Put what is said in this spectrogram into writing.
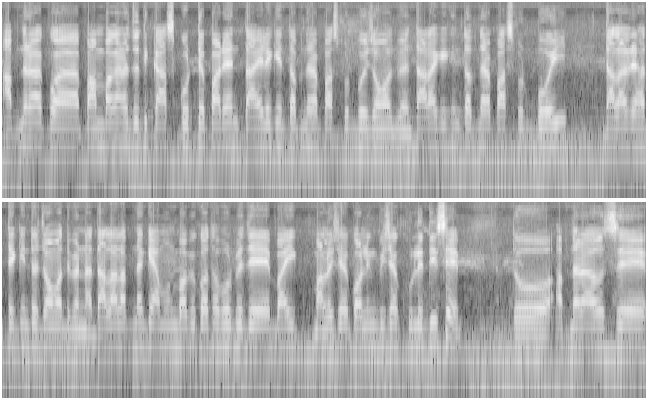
আপনারা ক- পামবাগানে যদি কাজ করতে পারেন, তাহলে কিন্তু আপনারা পাসপোর্ট বই জমা দেবেন। তার আগে কিন্তু আপনারা পাসপোর্ট বই দালালের হাতে কিন্তু জমা দেবেন না। দালাল আপনাকে এমনভাবে কথা বলবে যে, ভাই, মালয়েশিয়ার কলিং ভিসা খুলে দিছে। তো আপনারা হচ্ছে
